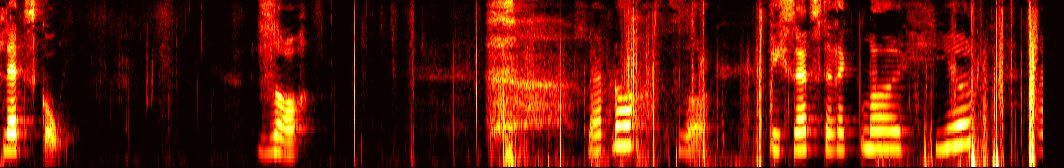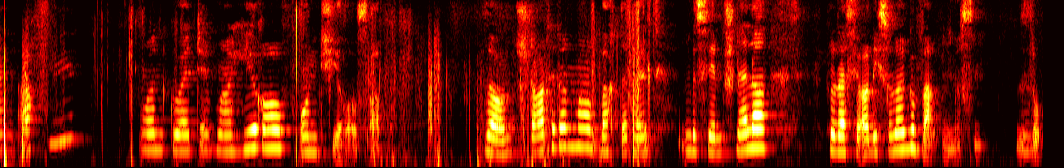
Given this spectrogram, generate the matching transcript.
let's go. So. Lädt noch. So. Ich setze direkt mal hier einen Affen und grade den mal hierauf und hierauf ab. So, und starte dann mal und mache das halt ein bisschen schneller, sodass wir auch nicht so lange warten müssen. So.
